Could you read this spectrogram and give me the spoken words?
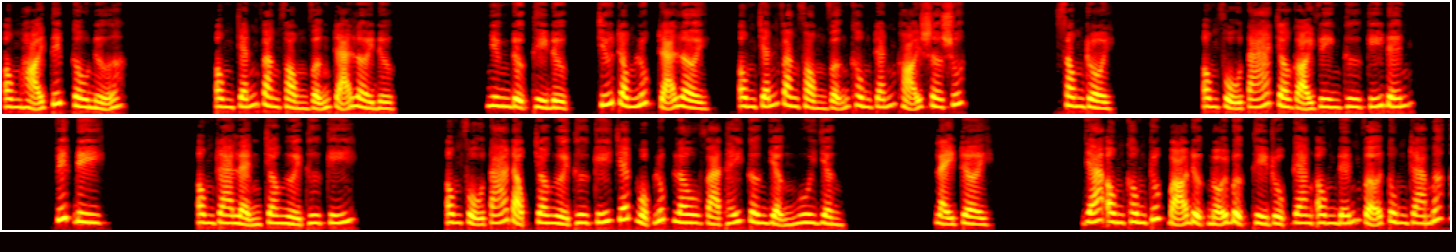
Ông hỏi tiếp câu nữa. Ông chánh văn phòng vẫn trả lời được. Nhưng được thì được, chứ trong lúc trả lời, ông chánh văn phòng vẫn không tránh khỏi sơ suất. Xong rồi. Ông phụ tá cho gọi viên thư ký đến. Viết đi. Ông ra lệnh cho người thư ký. Ông phụ tá đọc cho người thư ký chép một lúc lâu và thấy cơn giận nguôi dần. Lạy trời! Giá ông không trút bỏ được nổi bực thì ruột gan ông đến vỡ tung ra mất.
